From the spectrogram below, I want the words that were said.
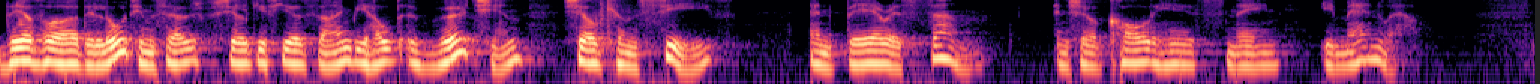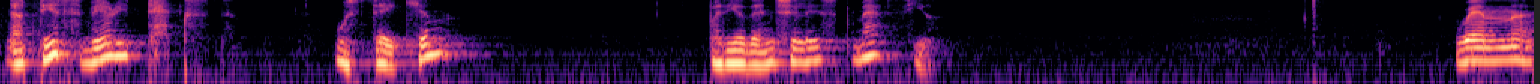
therefore the Lord himself shall give you a sign, behold, a virgin shall conceive and bear a son, and shall call his name Emmanuel. Now, this very text was taken by the evangelist Matthew. When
